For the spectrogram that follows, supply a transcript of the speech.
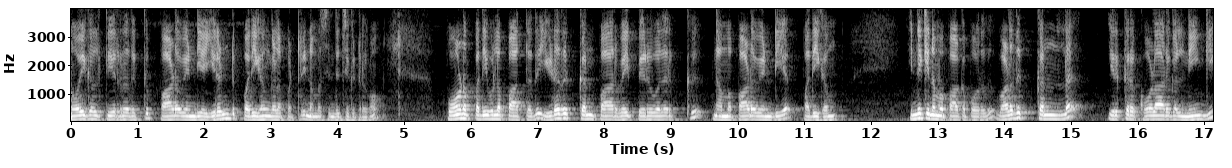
நோய்கள் தீர்றதுக்கு பாட வேண்டிய இரண்டு பதிகங்களை பற்றி நம்ம சிந்திச்சுக்கிட்டு இருக்கோம். போன பதிவில் பார்த்தது இடது கண் பார்வை பெறுவதற்கு நம்ம பாட வேண்டிய பதிகம். இன்றைக்கி நம்ம பார்க்க போகிறது வலது கண்ணில் இருக்கிற கோளாறுகள் நீங்கி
